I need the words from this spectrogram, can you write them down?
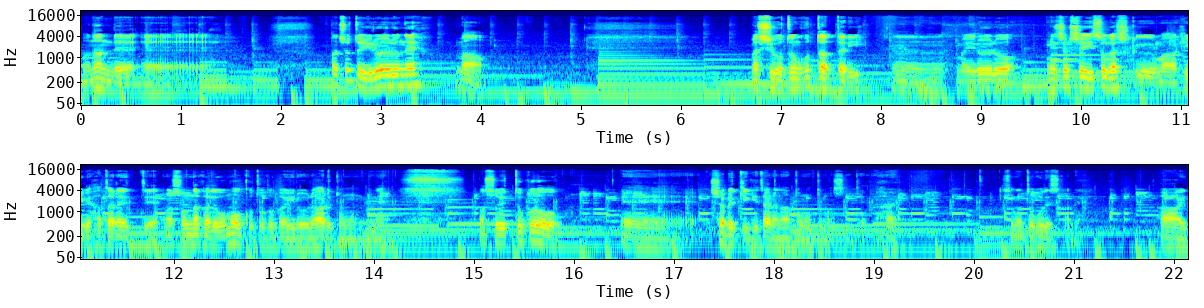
まあ、なんで、えーまあ、ちょっといろいろねまあまあ、仕事のことだったり、うんまあ、いろいろめちゃくちゃ忙しく、まあ、日々働いて、まあ、その中で思うこととかいろいろあると思うんでね、まあ、そういうところをえー喋っていけたらなと思ってますんで、はい。そんなとこですかね。はい。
